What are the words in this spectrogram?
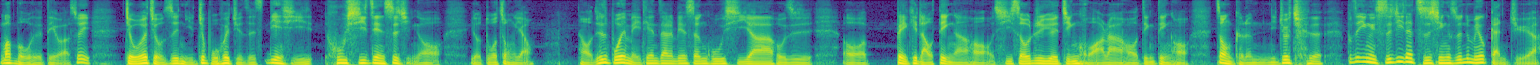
我不会对吧？所以久而久之，你就不会觉得练习呼吸这件事情哦有多重要。好，就是不会每天在那边深呼吸啊，或者是哦。背可以老定啊，哈，吸收日月精华啦，哈，定定哈，这种可能你就觉得不是因为实际在执行的时候就没有感觉啊，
